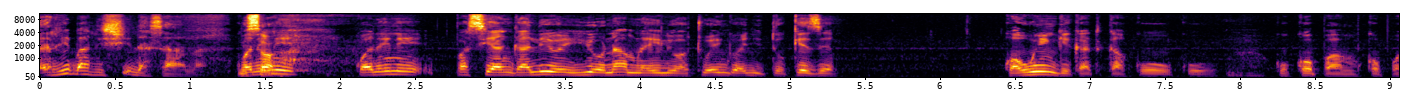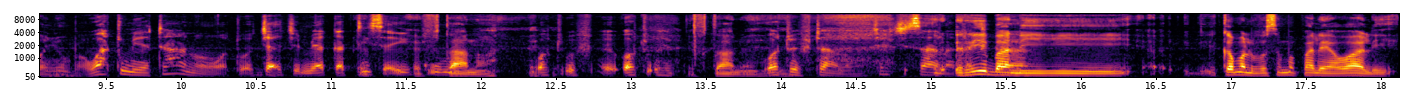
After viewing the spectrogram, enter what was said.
Eh, Riba ni shida sana. Kwa nini, kwa nini pasiangaliwe hiyo namna ili watu wengi wajitokeze kwa wingi katika ku, ku, kukopa mkopo wa nyumba? Watu mia tano, watu wachache, miaka tisa hii kumi. watu elfu- eh, tano, eh. watu elfu tano chache sana. Riba ni kama alivyosema pale awali,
